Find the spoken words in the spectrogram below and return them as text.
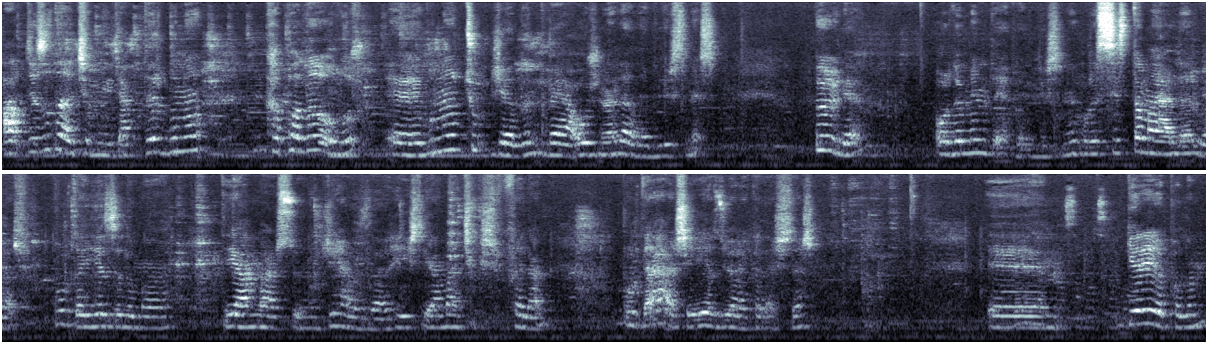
Altyazı da açılmayacaktır. Bunu kapalı olur. E, bunu Türkçe alın veya orijinal alabilirsiniz. Böyle Orada menü de yapabilirsiniz. Burada sistem ayarları var. Burada yazılımı, diğer versiyonu, cihazlar, HDMI çıkışı falan. Burada her şey yazıyor arkadaşlar. Ee, geri yapalım.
